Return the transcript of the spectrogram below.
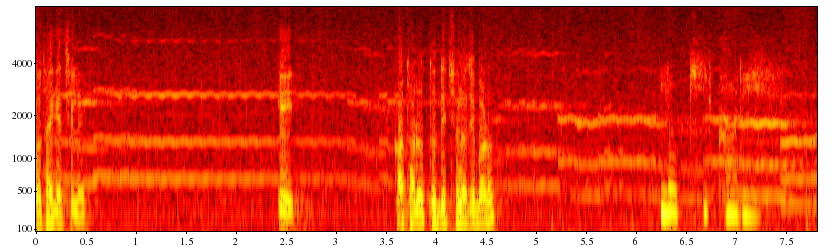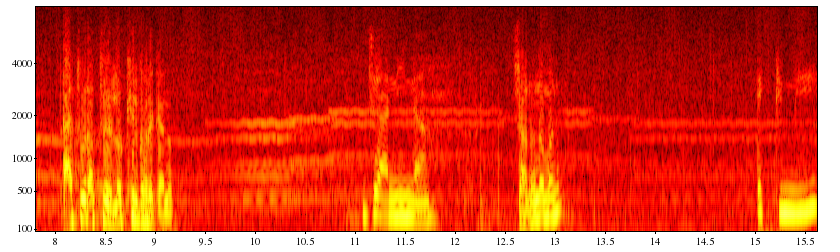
কোথায় গেছিলে? কি? কথার উত্তর দিচ্ছ না যে বড়? লক্ষ্মীর ঘরে। এত রাত্রে লক্ষ্মীর ঘরে কেন? জানি না। জানো না মানে? একটি মেয়ে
